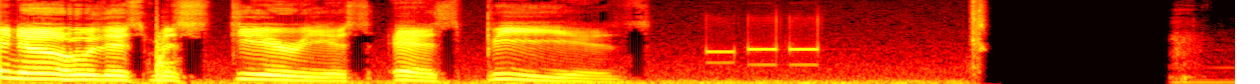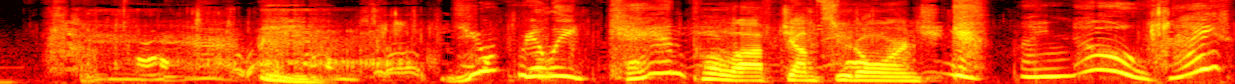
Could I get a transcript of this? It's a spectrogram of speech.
I know who this mysterious SB is. You really can pull off jumpsuit orange. I know, right?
